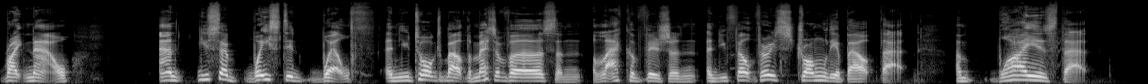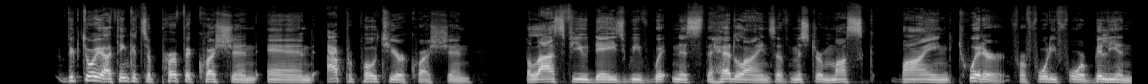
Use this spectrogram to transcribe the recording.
right now, and you said wasted wealth, and you talked about the metaverse and a lack of vision, and you felt very strongly about that. And why is that? Victoria, I think it's a perfect question. And apropos to your question, the last few days we've witnessed the headlines of Mr. Musk buying Twitter for $44 billion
